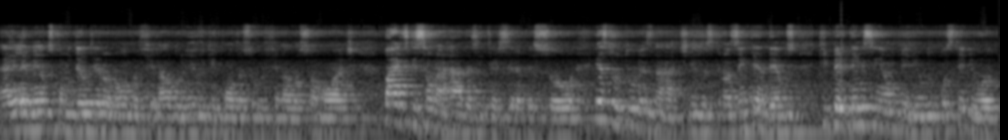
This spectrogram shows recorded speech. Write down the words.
eh, elementos como Deuteronômio, o final do livro que conta sobre o final da sua morte, partes que são narradas em terceira pessoa, estruturas narrativas que nós entendemos que pertencem a um período posterior.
